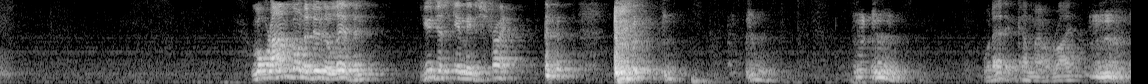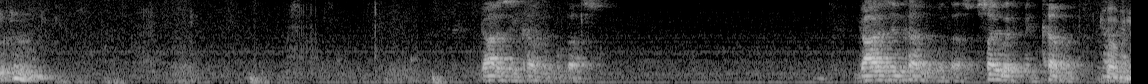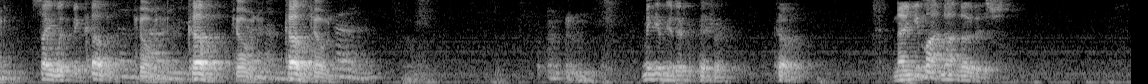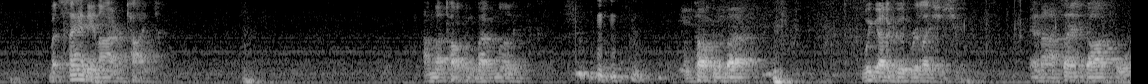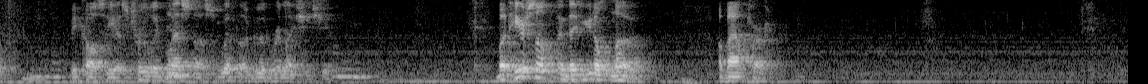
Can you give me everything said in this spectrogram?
Lord, I'm going to do the living. You just give me the strength. well, that didn't come out right. God is in covenant with us. God is in covenant with us. Say with me, covenant. Covenant. Say with me, covenant. Covenant. Covenant. Covenant. Covenant. Covenant. Let me give you a different picture. Covenant. Now, you might not know this, but Sandy and I are tight. I'm not talking about money. I'm talking about we got a good relationship. And I thank God for it because He has truly blessed us with a good relationship. But here's something that you don't know about her.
